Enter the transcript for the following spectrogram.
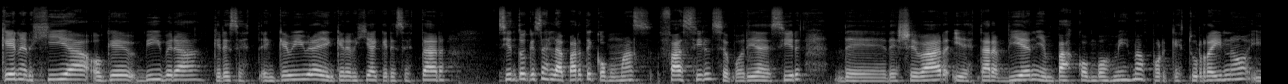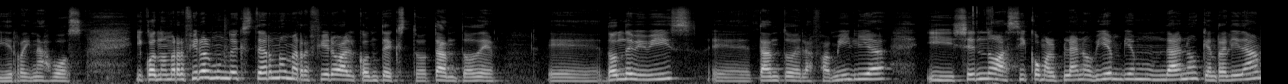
qué energía o qué vibra, querés, en qué vibra y en qué energía quieres estar Siento que esa es la parte como más fácil, se podría decir, de, llevar y de estar bien y en paz con vos misma porque es tu reino y reinas vos. Y cuando me refiero al mundo externo me refiero al contexto, tanto de eh, dónde vivís, eh, tanto de la familia y yendo así como al plano bien, bien mundano, que en realidad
